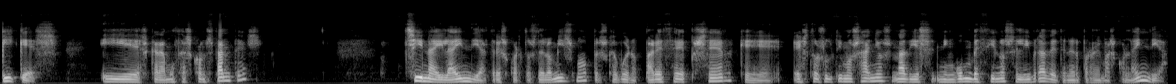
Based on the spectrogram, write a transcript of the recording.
piques y escaramuzas constantes. China y la India tres cuartos de lo mismo, pero es que bueno, parece ser que estos últimos años nadie, ningún vecino se libra de tener problemas con la India,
